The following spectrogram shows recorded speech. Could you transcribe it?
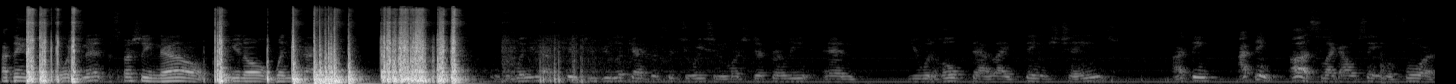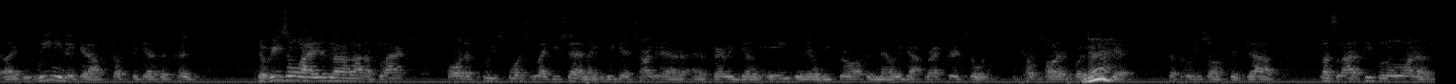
I think it's unfortunate, especially now. You know, when you have when you have kids, you, look at the situation much differently, and you would hope that like things change. I think I think us, like I was saying before, like we need to get our stuff together because the reason why there's not a lot of blacks on the police forces, like you said, like we get targeted at a, at a very young age, and then we grow up and now we got records, so it becomes harder for us Yeah. to get the police officer jobs. Plus, a lot of people don't want to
